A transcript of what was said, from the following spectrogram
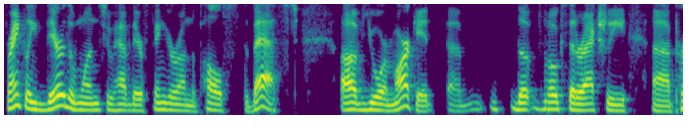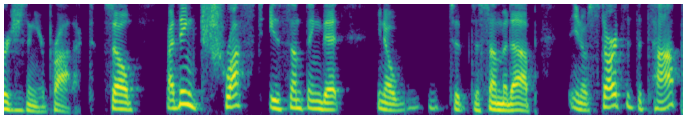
frankly, they're the ones who have their finger on the pulse the best of your market, uh, the folks that are actually uh, purchasing your product. So I think trust is something that you know to to sum it up you know starts at the top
